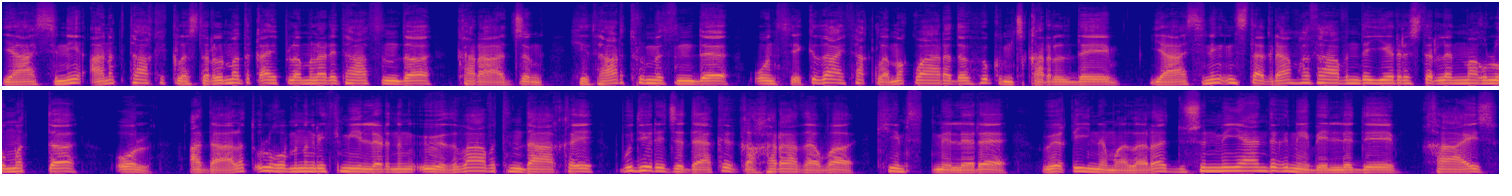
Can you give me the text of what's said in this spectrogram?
Ýasini anyk takyklaşdyrylmadyk aýyplamalar esasynda Karajyň Hisar türmesinde on sekiz aý saklamak barada höküm çykaryldy. Ýasiniň Instagram hasabynda ýerleşdirilen maglumatda ol adalat ulgamynyň resmileriniň özi babatyndaky bu derejedäki gahar-gazaba, kemsitmelere we gynamalara düşünmeýändigini belledi. Haýyş,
